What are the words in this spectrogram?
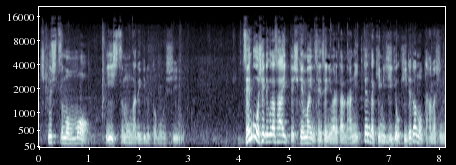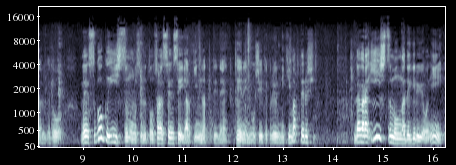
聞く質問もいい質問ができると思うし全部教えてくださいって試験前に先生に言われたら何言ってんだ君授業聞いてたのって話になるけど、ね、すごくいい質問をするとそれは先生やる気になってね丁寧に教えてくれるに決まってるし。だからいい質問ができるように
